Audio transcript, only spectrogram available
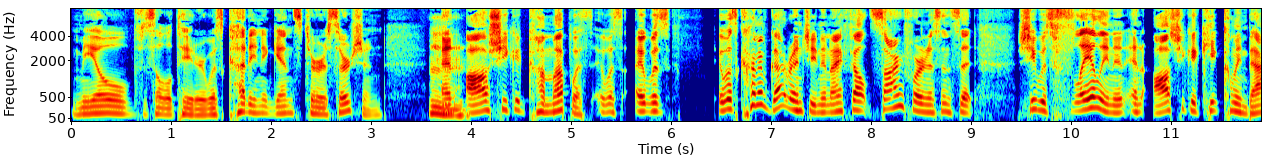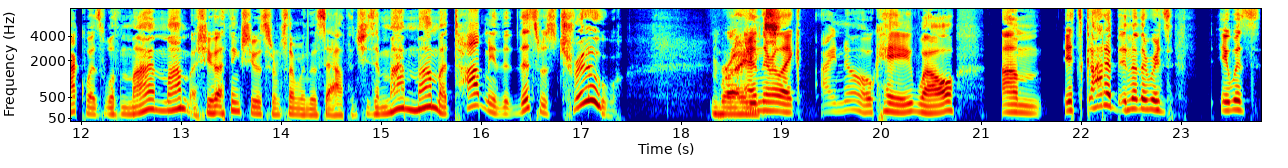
meal facilitator was cutting against her assertion, mm. and all she could come up with it was it was it was kind of gut wrenching, and I felt sorry for her in a sense that she was flailing, and, and all she could keep coming back was, "With my mama." She, I think she was from somewhere in the south, and she said, "My mama taught me that this was true." Right. And they're like, "I know. Okay, well, um, it's got to." In other words, it was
